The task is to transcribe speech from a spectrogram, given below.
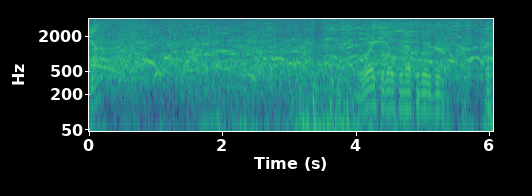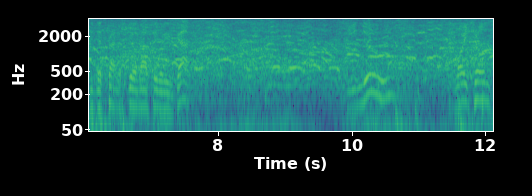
Yeah. Roy should open up a little bit. Unless he's just trying to feel him out, see what he's got. He knew Roy Jones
